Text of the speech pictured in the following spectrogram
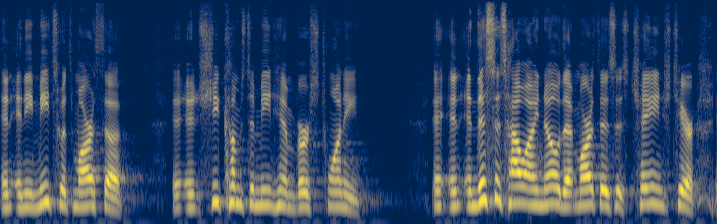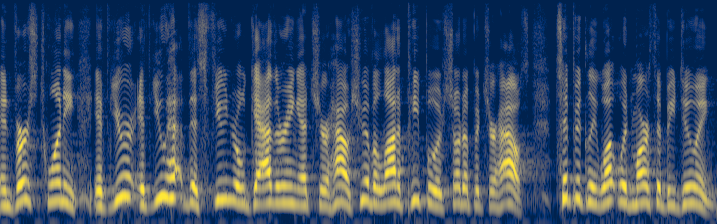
and, and he meets with Martha, and she comes to meet him, verse 20. And, and, this is how I know that Martha's is changed here. In verse 20, if, you're, if you have this funeral gathering at your house, you have a lot of people who have showed up at your house. Typically, what would Martha be doing?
